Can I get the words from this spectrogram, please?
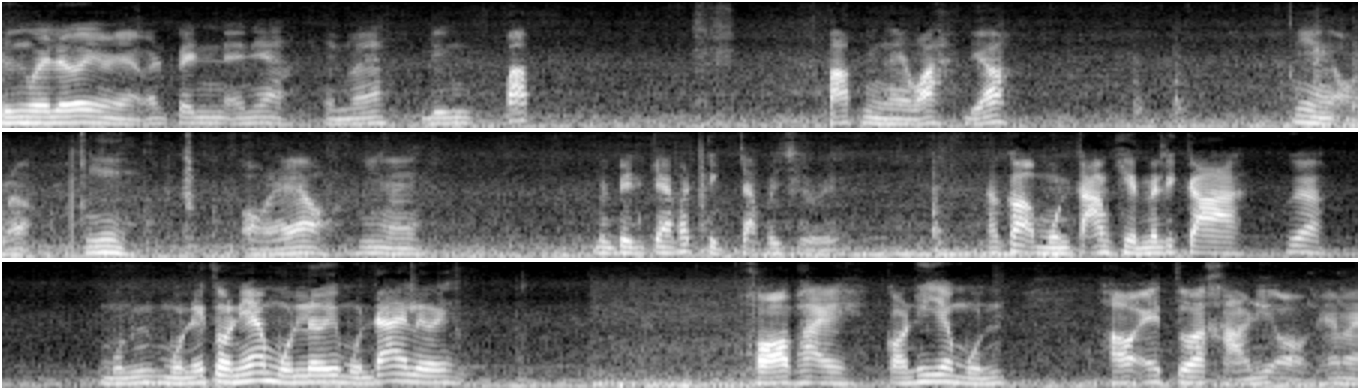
ดึงไปเลยเนี่ยมันเป็นไอเนี่ยเห็นไหมดึงปั๊บปั๊บยังไงวะ เดี๋ยว นี่ไงออกแล้ว นี่ออกแล้ว นี่ไง มันเป็นแกนพลาสติกจับไปเฉย แล้วก็หมุนตามเข็มนาฬิกาเพื่อหมุนหมุนในตัวเนี้ยหมุนเลยหมุนได้เลย ขออภัยก่อนที่จะหมุน เอาไอ้ตัวขาวนี้ออกใช่ไหม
